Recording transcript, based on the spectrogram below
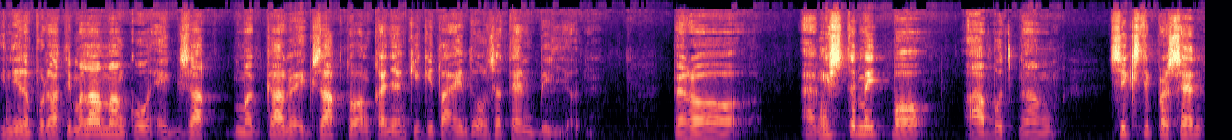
hindi na po natin malaman kung exact, magkano eksakto ang kanyang kikitain doon sa 10 billion. Pero, ang estimate po, abot ng 60%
